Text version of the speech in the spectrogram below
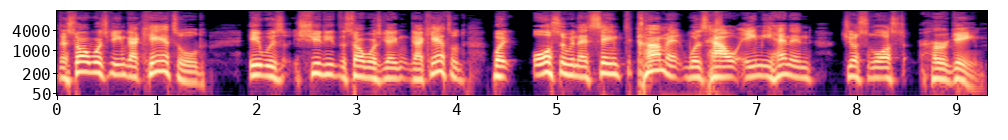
the Star Wars game got canceled, it was shitty the Star Wars game got canceled, but also in that same comment was how Amy Hennig just lost her game.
